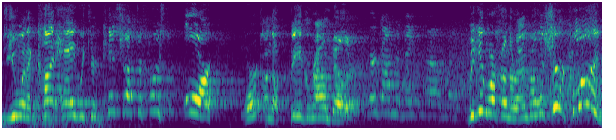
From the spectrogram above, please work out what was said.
Do you wanna cut hay with your kids tractor first, or work on the big round baler? Work on the big. We can work on the round brother. Sure, come on.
